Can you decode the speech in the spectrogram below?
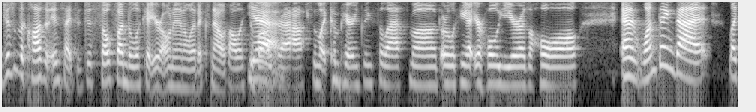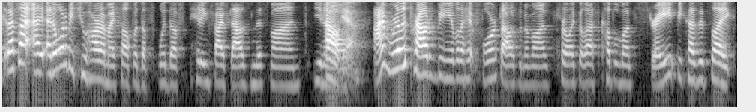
just with the closet insights, it's just so fun to look at your own analytics now with all like the Yeah. bar graphs and like comparing things to last month or looking at your whole year as a whole. And one thing that like that's why I, I don't want to be too hard on myself with the with the hitting five thousand this month. You oh, know, Oh yeah, I'm really proud of being able to hit 4,000 a month for like the last couple months straight because it's like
